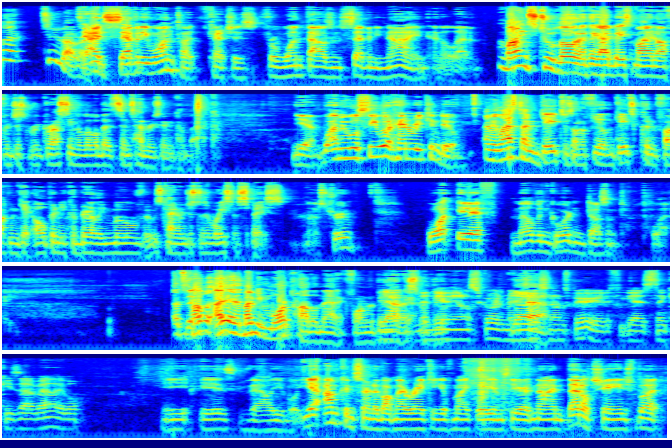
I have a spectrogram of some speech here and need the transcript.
Eh, seems about See, I right. had 71 tou catches for 1,079 and 11. Mine's too low, and I think I based mine off of just regressing a little bit since Henry's going to come back. Yeah, well, I mean, we'll see what Henry can do. I mean, last time Gates was on the field, Gates couldn't fucking get open. He could barely move. It was kind of just a waste of space. That's true. What if Melvin Gordon doesn't play? It's probably I, it might be more problematic for him to be Yeah, honest okay. with Maybe you. they don't score as many Yeah. touchdowns, period, if you guys think he's that valuable. He is valuable. Yeah, I'm concerned about my ranking of Mike Williams here at nine. That'll change, but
